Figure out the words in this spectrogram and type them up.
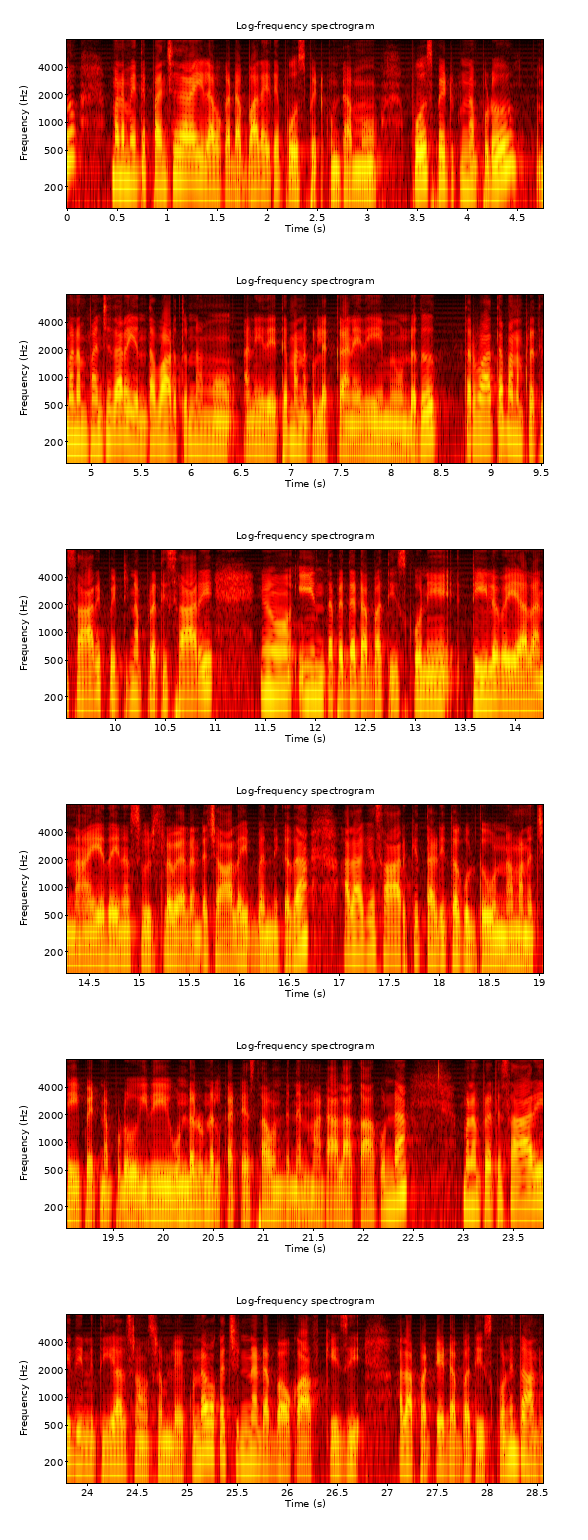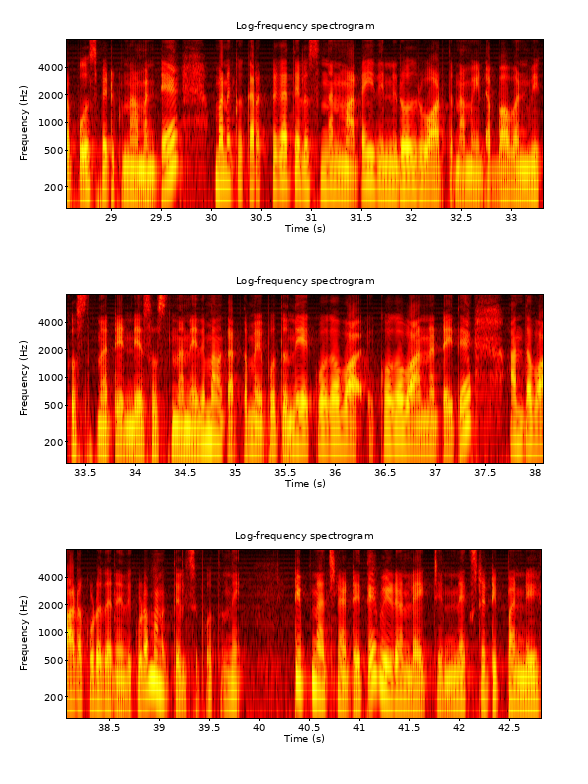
మనమైతే పంచదార ఇలా ఒక డబ్బాలో అయితే పోసి పెట్టుకుంటాము. పోసి పెట్టుకున్నప్పుడు మనం పంచదార ఎంత వాడుతున్నాము అనేది అయితే మనకు లెక్క అనేది ఏమీ ఉండదు. తర్వాత మనం ప్రతిసారి పెట్టిన ప్రతిసారి ఇంత పెద్ద డబ్బా తీసుకొని టీలో వేయాలన్నా ఏదైనా స్వీట్స్లో వేయాలంటే చాలా ఇబ్బంది కదా. అలాగే సార్కి తడి తగులుతూ ఉన్న మన చేయి పెట్టినప్పుడు ఇది ఉండలు ఉండలు కట్టేస్తూ ఉంటుంది అలా కాకుండా మనం ప్రతిసారి దీన్ని తీయాల్సిన అవసరం లేకుండా ఒక చిన్న డబ్బా ఒక హాఫ్ కేజీ అలా పట్టే డబ్బా తీసుకొని దాంట్లో పోసి పెట్టుకున్నామంటే మనకు కరెక్ట్గా తెలుస్తుందనమాట ఇది ఎన్ని రోజులు వాడుతున్నాం? ఈ డబ్బా వన్ వీక్ వస్తుందా? టెన్ డేస్ వస్తుందా? అనేది మనకు అర్థమైపోతుంది. ఎక్కువగా వా ఎక్కువగా వాడినట్టయితే అంత వాడకూడదు అనేది కూడా మనకు తెలిసిపోతుంది. టిప్ నచ్చినట్టయితే వీడియోని లైక్ చేయండి. నెక్స్ట్ టిప్ అండి.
